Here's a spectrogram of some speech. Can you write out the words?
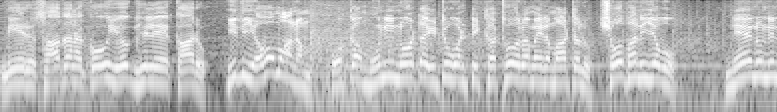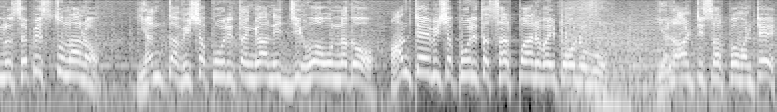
మీరు సాధనకు యోగ్యులే కారు. ఇది అవమానం. ఒక ముని నోట ఇటువంటి కఠోరమైన మాటలు శోభనీయవు. నేను నిన్ను శపిస్తున్నాను. ఎంత విషపూరితంగా నీ జిహ్వ ఉన్నదో అంతే విషపూరిత సర్పాని వైపో నువ్వు. ఎలాంటి సర్పం అంటే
